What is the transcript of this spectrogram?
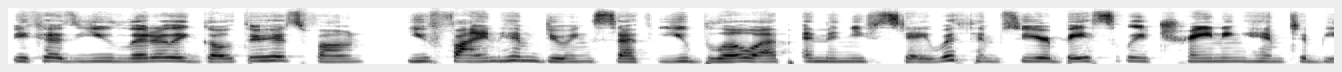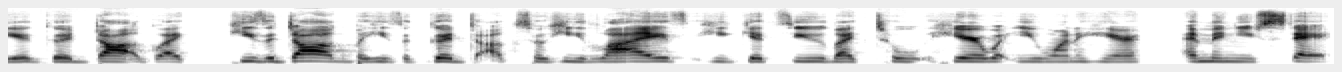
because you literally go through his phone, you find him doing stuff, you blow up, and then you stay with him. So you're basically training him to be a good dog. Like he's a dog, but he's a good dog. So he lies, he gets you like to hear what you want to hear, and then you stay.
